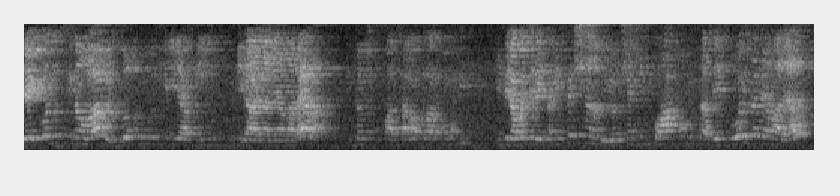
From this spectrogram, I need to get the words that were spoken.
E aí quando o sinal abre, todo mundo queria vir virar na linha amarela, então tipo, passava pela Kombi e virava à direita me fechando. E eu tinha que empurrar a Kombi para depois da linha amarela,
